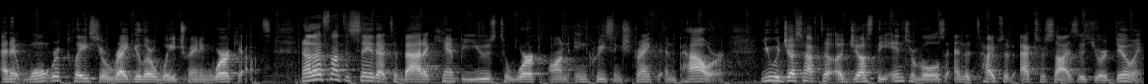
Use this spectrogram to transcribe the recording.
and it won't replace your regular weight training workouts. Now that's not to say that Tabata can't be used to work on increasing strength and power. You would just have to adjust the intervals and the types of exercises you're doing.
